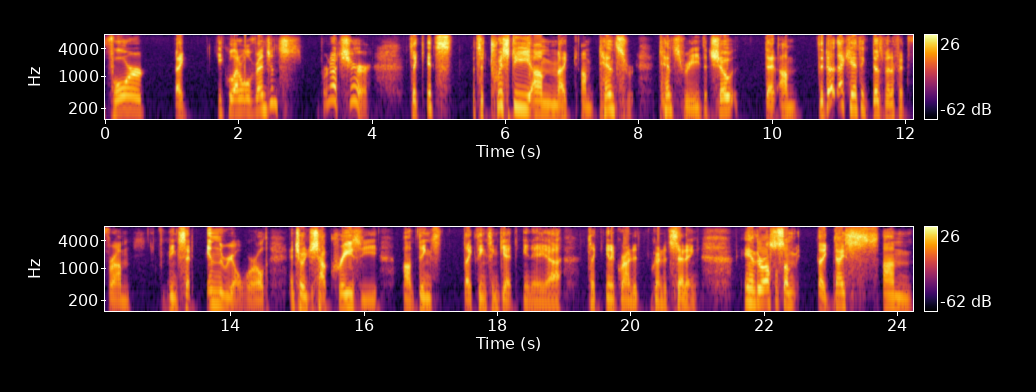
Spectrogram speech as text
for like equilateral vengeance. We're not sure. It's like it's it's a twisty um like um tense tense read that show that um that does actually I think does benefit from from being set in the real world and showing just how crazy um things like things can get in a uh, like in a grounded grounded setting. And there are also some like nice um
